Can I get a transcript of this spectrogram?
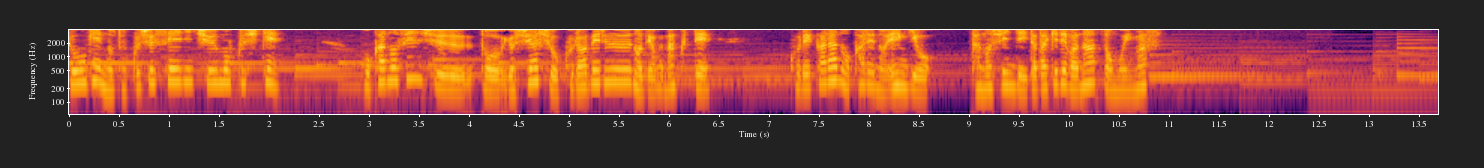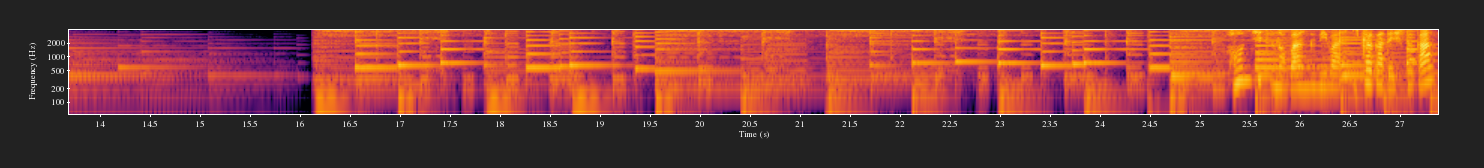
表現の特殊性に注目して、他の選手と良し悪しを比べるのではなくて、これからの彼の演技を楽しんでいただければなと思います。番組はいかがでしたか？フ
